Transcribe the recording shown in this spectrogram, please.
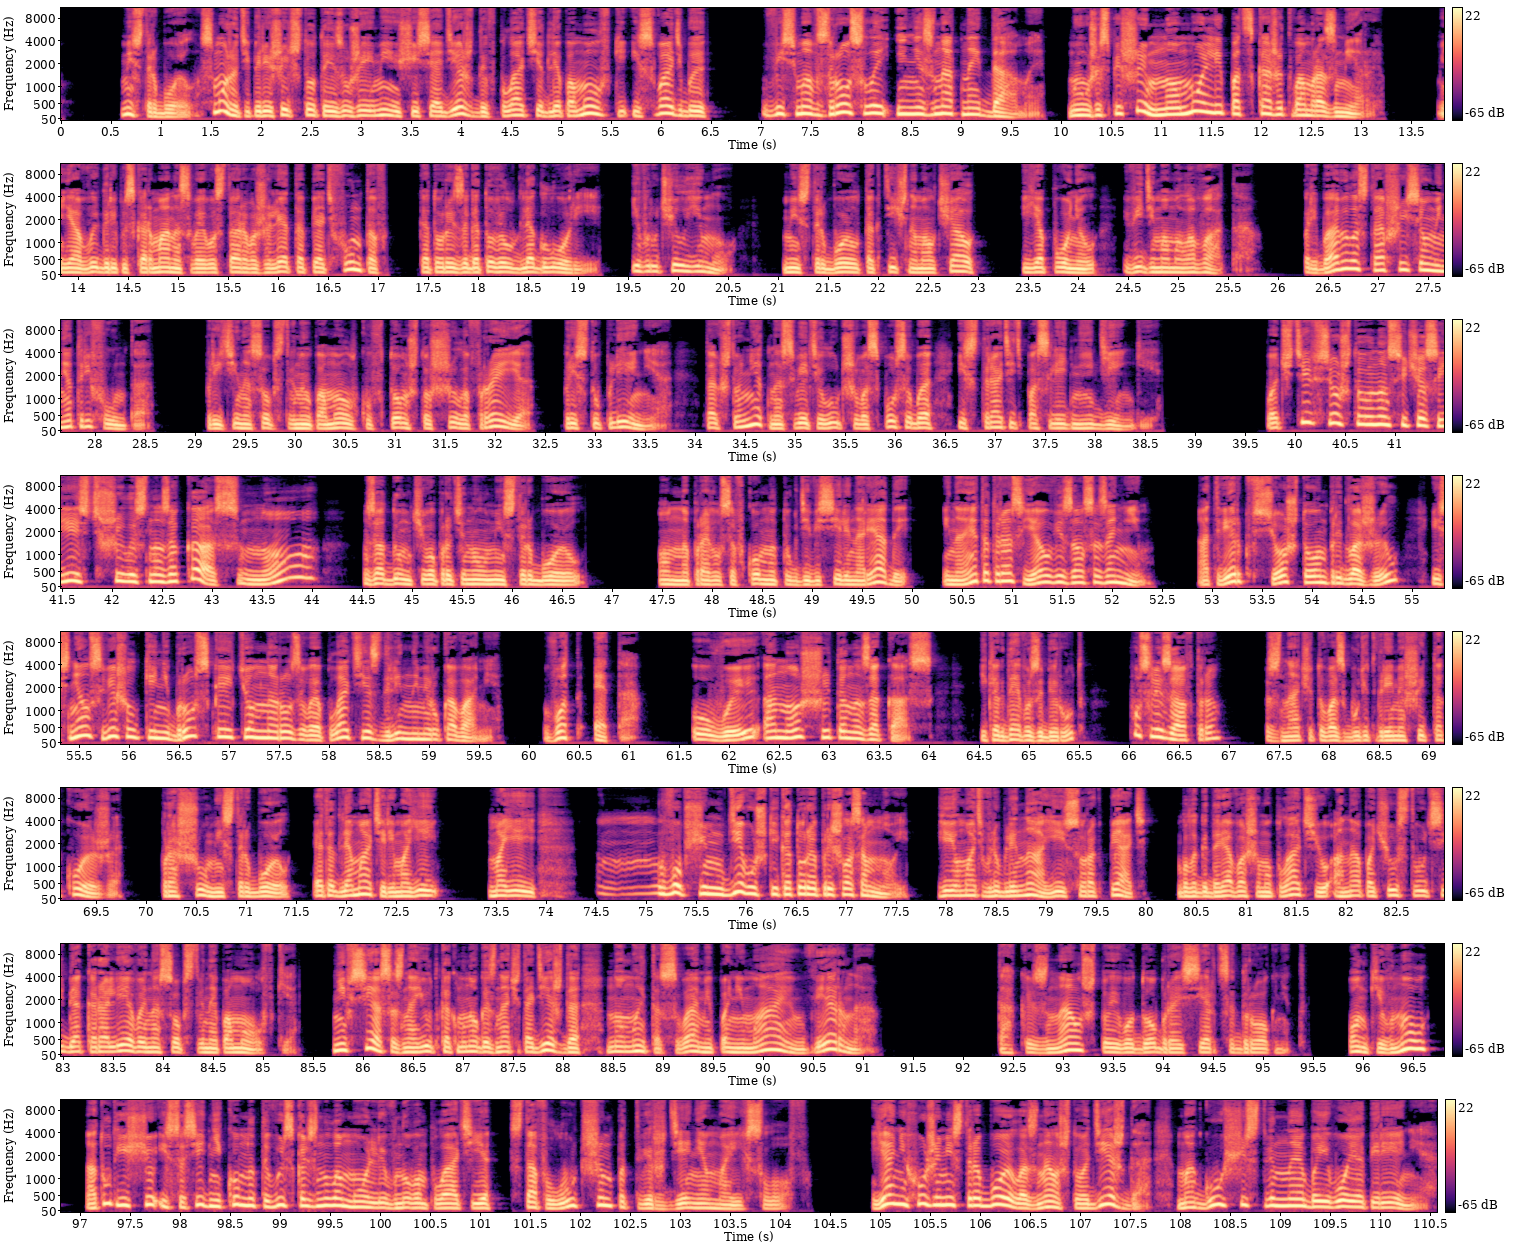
«Мистер Бойл, сможете перешить что-то из уже имеющейся одежды в платье для помолвки и свадьбы весьма взрослой и незнатной дамы?» Мы уже спешим, но Молли подскажет вам размеры. Я выгреб из кармана своего старого жилета пять фунтов, который заготовил для Глории, и вручил ему. Мистер Бойл тактично молчал, и я понял, видимо, маловато. Прибавил оставшиеся у меня три фунта. Прийти на собственную помолвку в том, что шила Фрейя — преступление, так что нет на свете лучшего способа истратить последние деньги. Почти все, что у нас сейчас есть, шилось на заказ, но...» — задумчиво протянул мистер Бойл. Он направился в комнату, где висели наряды, и на этот раз я увязался за ним. Отверг все, что он предложил, и снял с вешалки неброское темно-розовое платье с длинными рукавами. Вот это. Увы, оно сшито на заказ. И когда его заберут? Послезавтра. Значит, у вас будет время шить такое же. Прошу, мистер Бойл, это для матери моей... моей... В общем, девушки, которая пришла со мной. Ее мать влюблена, ей сорок пять. Благодаря вашему платью она почувствует себя королевой на собственной помолвке. Не все осознают, как много значит одежда, но мы-то с вами понимаем, верно?» Так и знал, что его доброе сердце дрогнет. Он кивнул а тут еще из соседней комнаты выскользнула Молли в новом платье, став лучшим подтверждением моих слов. Я не хуже мистера Бойла знал, что одежда — могущественное боевое оперение.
